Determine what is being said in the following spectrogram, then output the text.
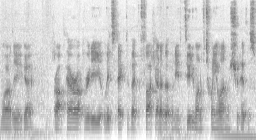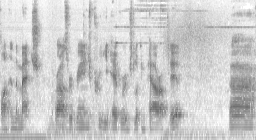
Well, there you go. Right, power up ready. Let's activate the fuck out of it. We need 31 of 21. We should have this one in the match. Ra's Revenge, pretty average looking power up there. Uh,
